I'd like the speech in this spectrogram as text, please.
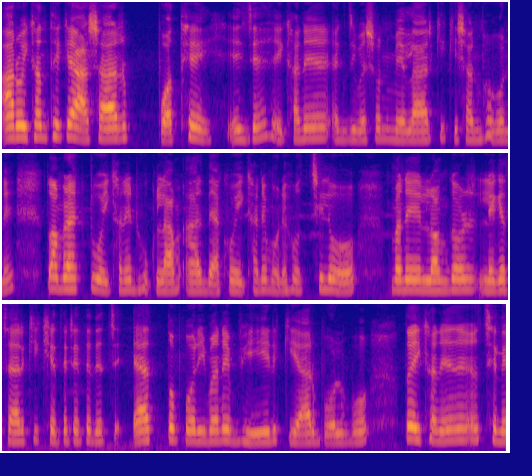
আর ওইখান থেকে আসার পথে এই যে এইখানে এক্সিবিশন মেলা আর কি কিষাণ ভবনে। তো আমরা একটু ওইখানে ঢুকলাম আর দেখো এইখানে মনে হচ্ছিল মানে লঙ্গর লেগেছে আর কি খেতে টেতে দিচ্ছে। এত পরিমাণে ভিড় কি আর বলব? তো এইখানে ছেলে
